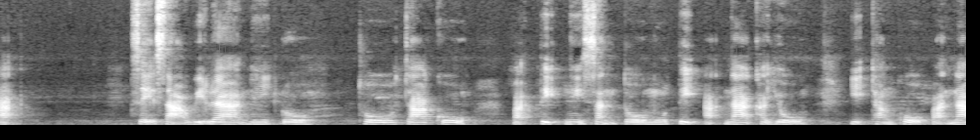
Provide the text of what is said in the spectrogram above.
อะ เสสาวิลานิโรโทจาโคปฏินิสันโตมุติอนาคโย อิทังโขปะนะ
